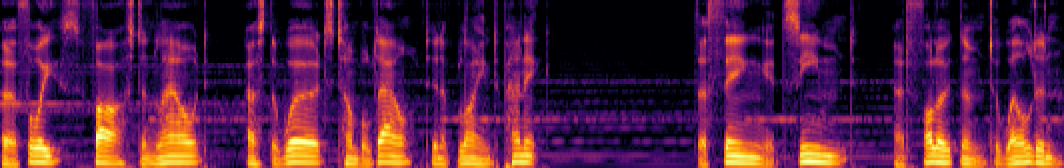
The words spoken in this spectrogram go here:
her voice fast and loud as the words tumbled out in a blind panic. The thing, it seemed, had followed them to Weldon.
